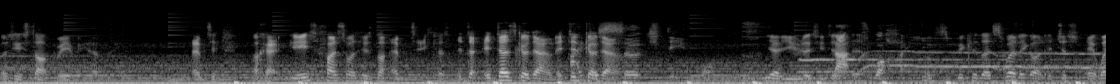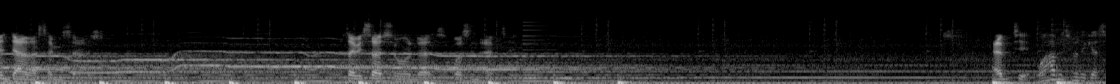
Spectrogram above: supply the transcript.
Once you start breathing heavily. Empty. Okay, you need to find someone who's not empty because it, it does go down. It did I go just down. searched it once. Yeah, you literally did. That's it. why. It's because I swear to God, it just it went down last time you searched. So you searched someone that wasn't empty. Empty. What happens when it gets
